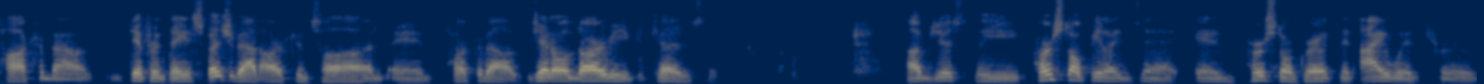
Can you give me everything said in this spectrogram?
talk about different things, especially about Arkansas and, and talk about General Darby because of just the personal feelings that and personal growth that I went through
